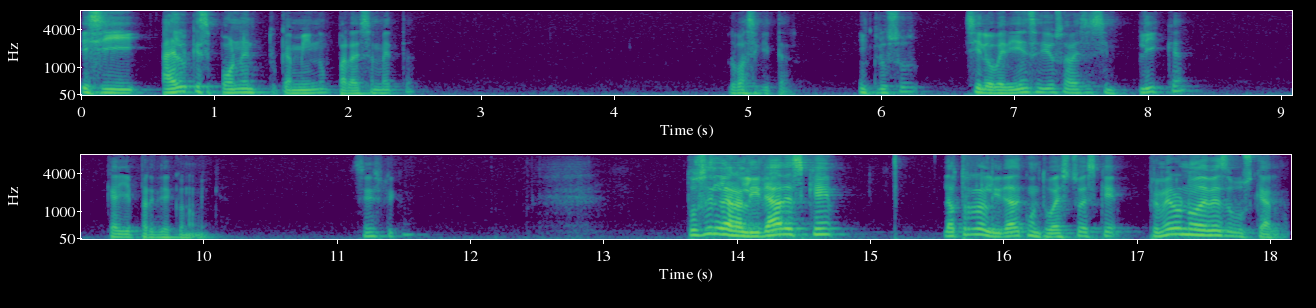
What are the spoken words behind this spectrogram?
Y si hay algo que se pone en tu camino para esa meta, lo vas a quitar. Incluso si la obediencia a Dios a veces implica que haya pérdida económica. ¿Sí me explico? Entonces la realidad es que, la otra realidad con todo esto es que primero no debes de buscarla.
